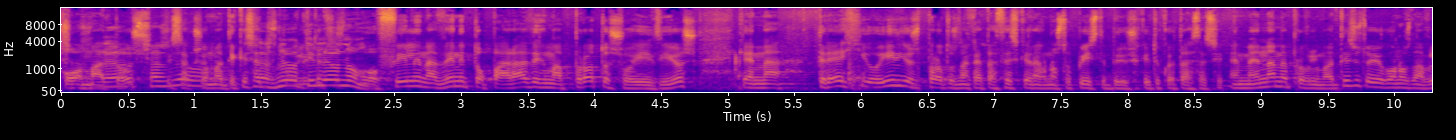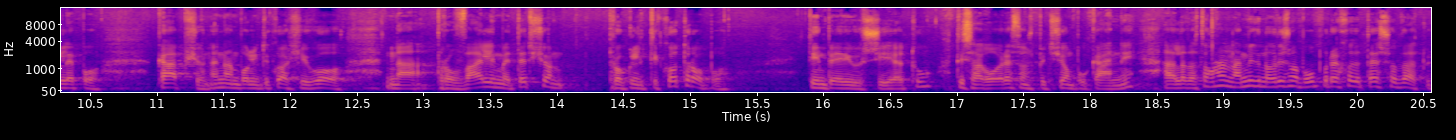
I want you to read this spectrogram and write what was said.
κόμματο λέω- σας της λέω- αξιωματικής σας λέω τι λέει ο αντιπολίτευση που νόμος. οφείλει να δίνει το παράδειγμα πρώτος ο ίδιος και να τρέχει ο ίδιος πρώτος να καταθέσει και να γνωστοποιήσει την περιουσιακή του κατάσταση. Εμένα με προβληματίζει το γεγονός να βλέπω κάποιον, έναν πολιτικό αρχηγό, να προβάλλει με τέτοιον προκλητικό τρόπο την περιουσία του, τις αγορές των σπιτιών που κάνει, αλλά ταυτόχρονα να μην γνωρίζουμε από πού προέρχονται τα έσοδά του.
